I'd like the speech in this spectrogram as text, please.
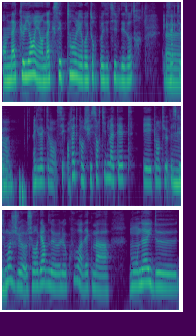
en accueillant et en acceptant les retours positifs des autres? Exactement, euh, exactement. C'est en fait quand je suis sortie de ma tête et quand parce que mmh. moi je je regarde le le cours avec ma mon œil de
